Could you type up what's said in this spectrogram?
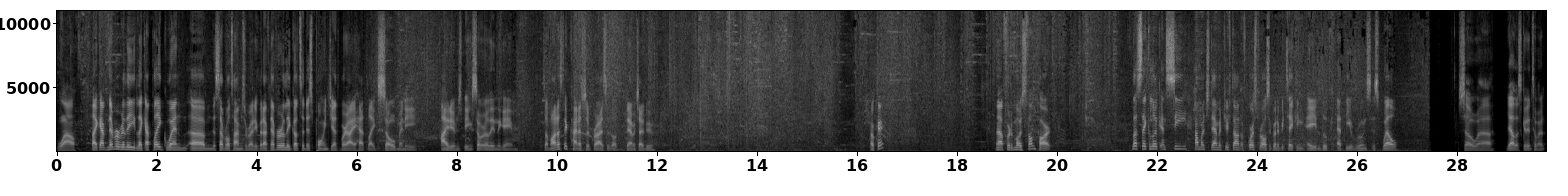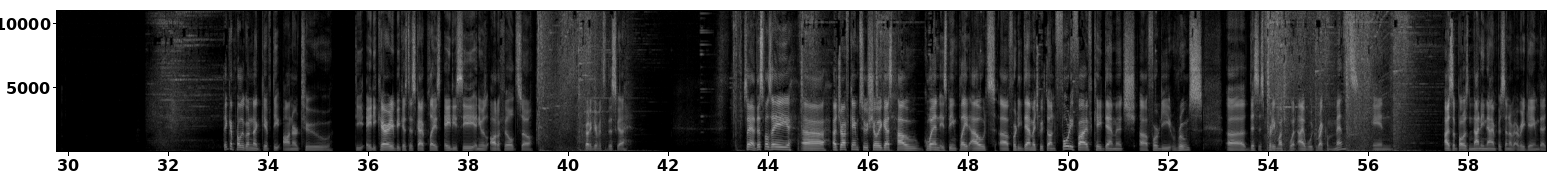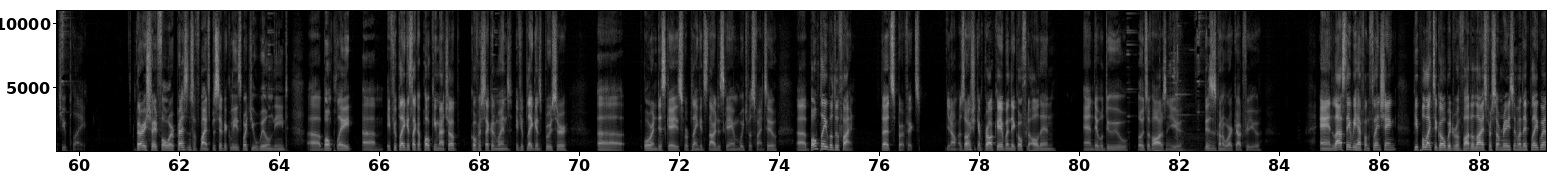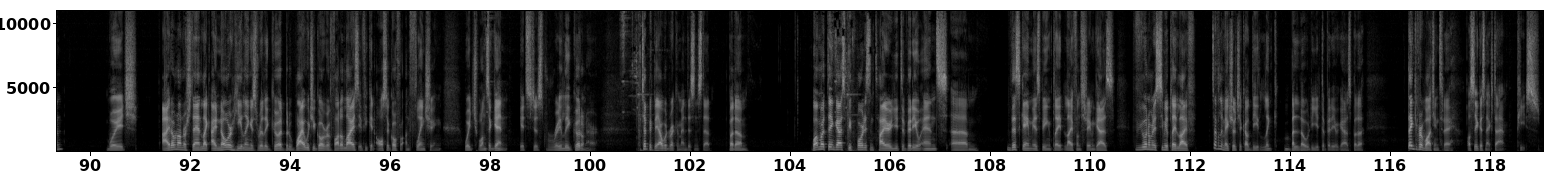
wow. Like, I've never really... Like, I played Gwen um, several times already, but I've never really got to this point yet where I had, like, so many items being so early in the game. So I'm honestly kind of surprised with all the damage I do. Okay. Now for the most fun part, let's take a look and see how much damage we've done. Of course, we're also going to be taking a look at the runes as well. So, uh, yeah, let's get into it. I think I'm probably going to give the honor to the AD carry because this guy plays ADC and he was autofilled, so gotta give it to this guy. So yeah, this was a uh, a draft game to show you guys how Gwen is being played out. Uh, for the damage, we've done 45k damage. Uh, for the runes, uh, this is pretty much what I would recommend in, I suppose, 99% of every game that you play. Very straightforward. Presence of Mind specifically is what you will need. Uh, Bone Plate um, if you play against like a poking matchup, go for second wind. If you play against Bruiser, uh, or in this case, we're playing against Gnar this game, which was fine too. Uh, Bone Plate will do fine. That's perfect. You know, as long as you can proc it when they go for the all-in, and they will do loads of odds on you, this is going to work out for you. And lastly, we have Unflinching. People like to go with Revitalize for some reason when they play Gwen, which I don't understand. Like, I know her healing is really good, but why would you go Revitalize if you can also go for Unflinching? Which, once again, it's just really good on her. Typically, I would recommend this instead. But, um, One more thing, guys, before this entire YouTube video ends. Um, this game is being played live on stream, guys. If you want to see me play live, definitely make sure to check out the link below the YouTube video, guys. But uh, thank you for watching today. I'll see you guys next time. Peace.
